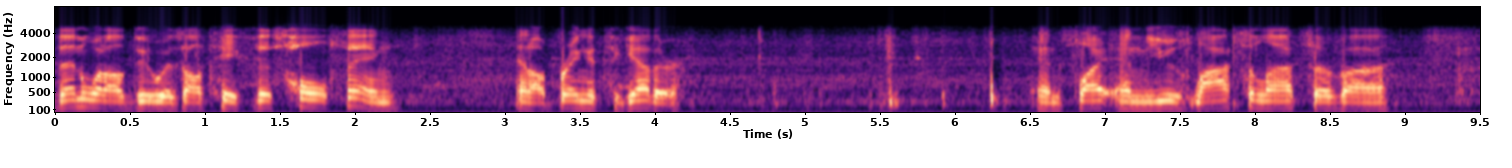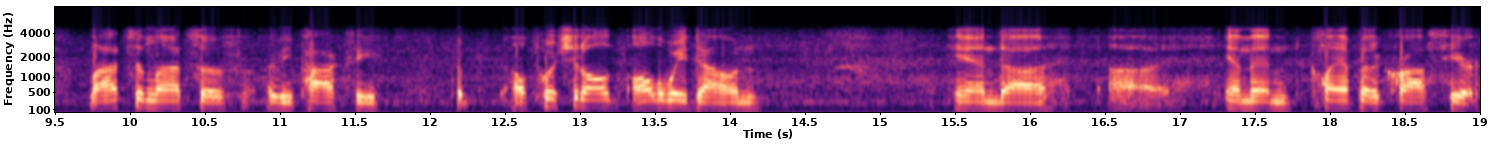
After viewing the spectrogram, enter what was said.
then what I'll do is I'll take this whole thing and I'll bring it together and slide and use lots and lots of uh, lots and lots of, of epoxy. I'll push it all all the way down and uh, uh, and then clamp it across here.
